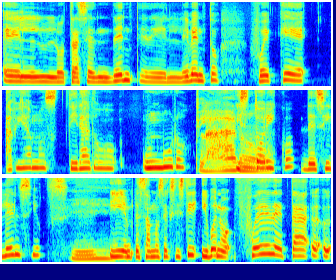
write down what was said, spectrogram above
El, lo trascendente del evento fue que habíamos tirado un muro histórico de silencio y empezamos a existir. Y bueno, fue de eh, eh,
